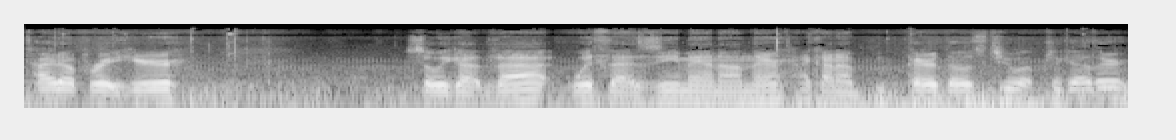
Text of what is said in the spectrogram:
tied up right here. So we got that with that Z-Man on there. I kind of paired those two up together.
